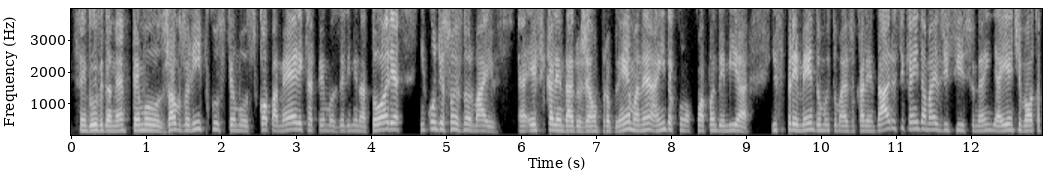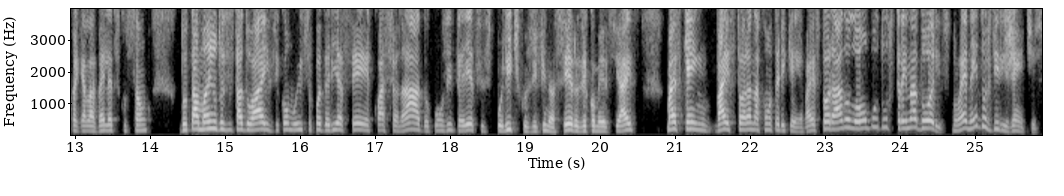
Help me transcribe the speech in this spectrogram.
Sem dúvida, né? Temos Jogos Olímpicos, temos Copa América, temos eliminatória. Em condições normais, é, esse calendário já é um problema, né? Ainda com, com a pandemia espremendo muito mais o calendário, fica ainda mais difícil, né? E aí a gente volta para aquela velha discussão do tamanho dos estaduais e como isso poderia ser equacionado com os interesses políticos e financeiros e comerciais, mas quem vai estourar na conta de quem? Vai estourar no lombo dos treinadores, não é nem dos dirigentes,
